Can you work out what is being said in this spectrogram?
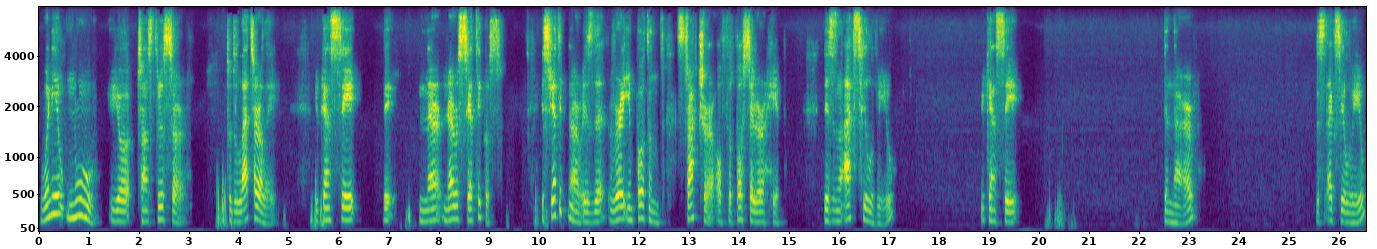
When you move your transducer to the laterally, you can see the ner nervus sciaticus. The sciatic nerve is the very important structure of the posterior hip. This is an axial view. You can see the nerve. This axial view.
